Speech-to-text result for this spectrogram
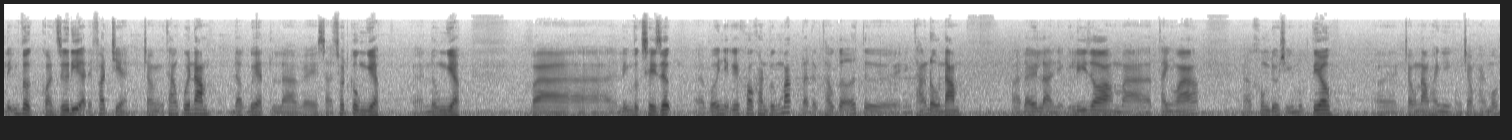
lĩnh vực còn dư địa để phát triển trong những tháng cuối năm, đặc biệt là về sản xuất công nghiệp, à, nông nghiệp và lĩnh vực xây dựng với những cái khó khăn vướng mắc đã được tháo gỡ từ những tháng đầu năm. Và đây là những cái lý do mà Thanh Hóa không điều chỉnh mục tiêu ờ, trong năm 2021.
